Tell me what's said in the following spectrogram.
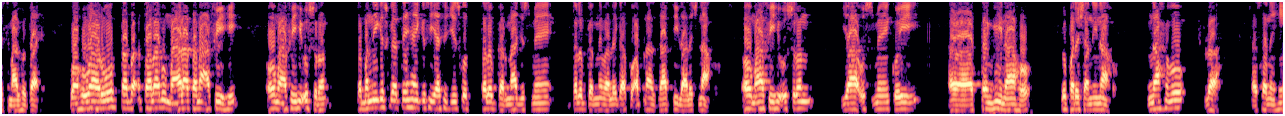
استعمال ہوتا ہے۔ وہ ہوا روح طلب مالا تمافی ہی او معافی ہی اسرن تمنی کس کہتے ہیں؟ کسی ایسی چیز کو طلب کرنا جس میں طلب کرنے والے کا کو اپنا ذاتی لالچ نہ ہو۔ او معافی ہی اسرن یا اس میں کوئی تنگی نہ ہو، کوئی پریشانی نہ ہو۔ نہ وہ ایسا نہیں۔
